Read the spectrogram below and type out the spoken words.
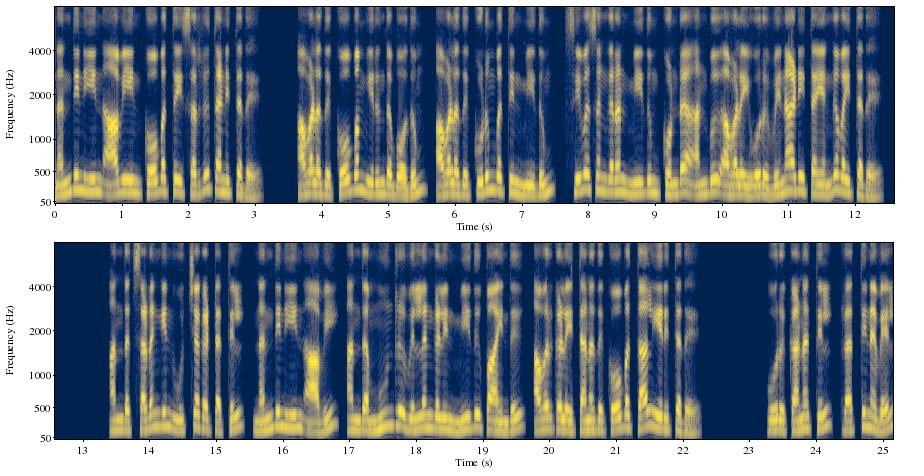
நந்தினியின் ஆவியின் கோபத்தை சற்று தணித்தது. அவளது கோபம் இருந்தபோதும் அவளது குடும்பத்தின் மீதும். சிவசங்கரன் மீதும் கொண்ட அன்பு அவளை ஒரு வினாடி தயங்க வைத்தது. அந்தச் சடங்கின் உச்சகட்டத்தில் நந்தினியின் ஆவி. அந்த மூன்று வில்லன்களின் மீது பாய்ந்து. அவர்களை தனது கோபத்தால் எரித்தது. ஒரு கணத்தில் ரத்தினவேல்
